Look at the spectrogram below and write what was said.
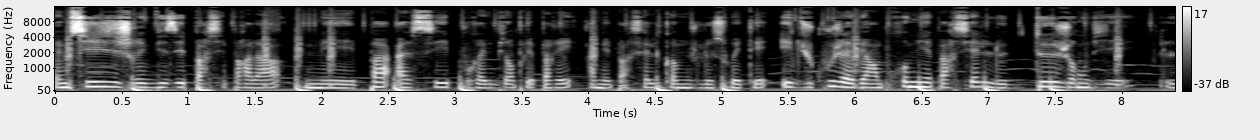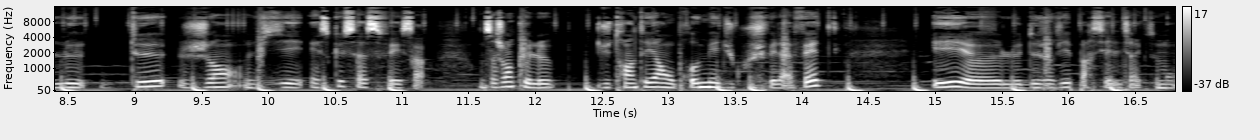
Même si je révisais par-ci par-là, mais pas assez pour être bien préparée à mes partiels comme je le souhaitais. Et du coup, j'avais un premier partiel le 2 janvier. Le 2 janvier. Est-ce que ça se fait ça? En sachant que le du 31 au 1er, du coup, je fais la fête. Et euh, le 2 janvier, partiel directement.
